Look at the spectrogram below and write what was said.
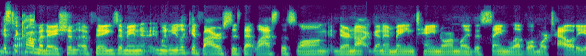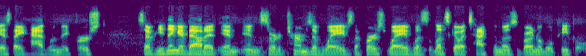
it's a combination of things. I mean, when you look at viruses that last this long, they're not going to maintain normally the same level of mortality as they had when they first. So if you think about it in, in sort of terms of waves, the first wave was let's go attack the most vulnerable people,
